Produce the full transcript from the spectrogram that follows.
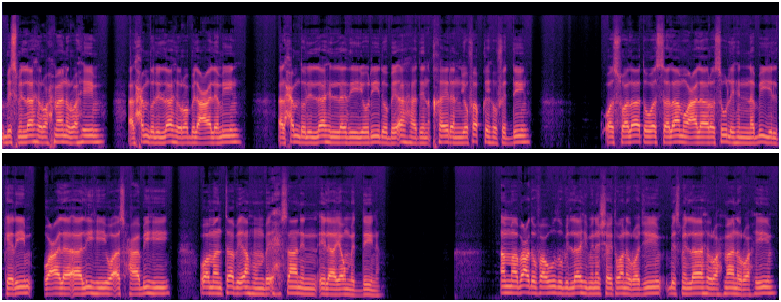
بسم الله الرحمن الرحيم الحمد لله رب العالمين الحمد لله الذي يريد بأحد خيرا يفقه في الدين والصلاة والسلام على رسوله النبي الكريم وعلى آله وأصحابه ومن تبعهم بإحسان إلى يوم الدين أما بعد فأعوذ بالله من الشيطان الرجيم. بسم الله الرحمن الرحيم.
